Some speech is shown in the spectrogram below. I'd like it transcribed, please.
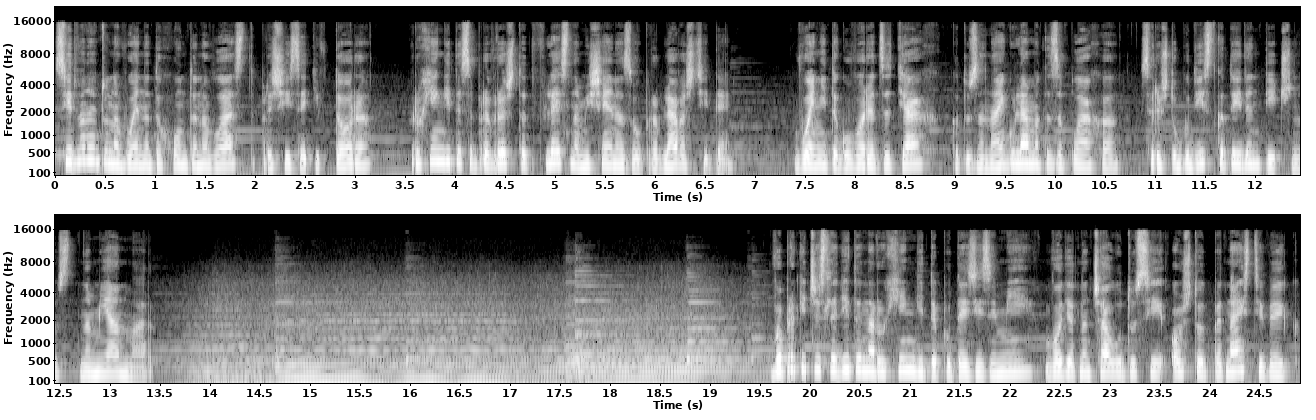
С идването на военната хунта на власт през 62-а, рохингите се превръщат в лесна мишена за управляващите. Военните говорят за тях като за най-голямата заплаха срещу будистката идентичност на Мянмар. Въпреки, че следите на рохингите по тези земи водят началото си още от 15 век,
